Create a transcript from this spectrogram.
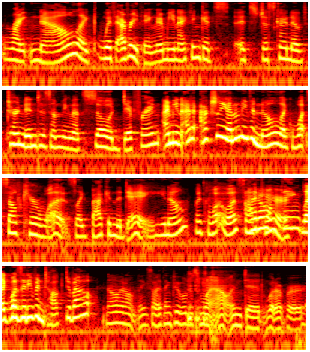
right now like with everything. I mean, I think it's it's just kind of turned into something that's so different. I mean, I actually I don't even know like what self-care was like back in the day, you know? Like what was self-care? I don't think- like was it even talked about? No, I don't think so. I think people just went out and did whatever.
